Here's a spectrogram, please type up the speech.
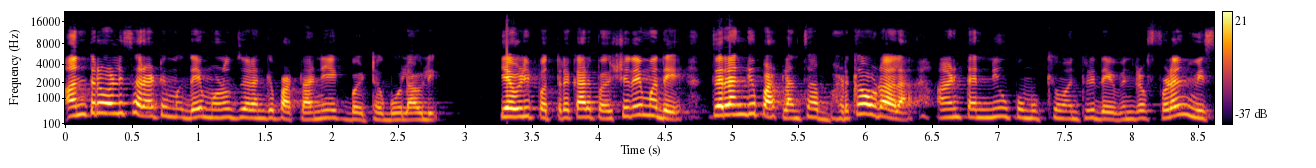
अंतरवाली सराटीमध्ये मनोज जरांगे पाटलांनी एक बैठक बोलावली. यावेळी पत्रकार परिषदेमध्ये जरांगे पाटलांचा भडका उडाला आणि त्यांनी उपमुख्यमंत्री देवेंद्र फडणवीस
